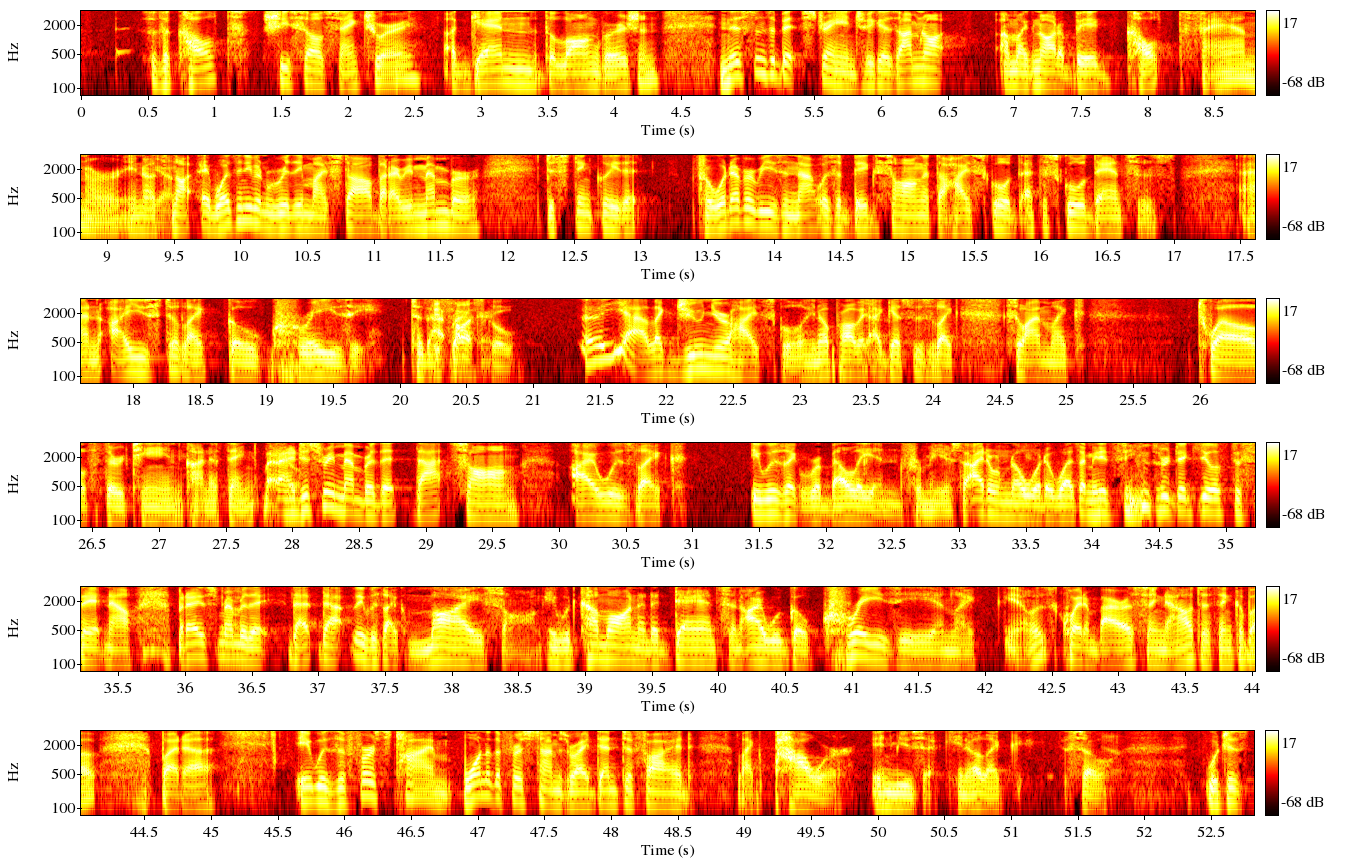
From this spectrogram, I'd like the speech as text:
the Cult. She sells Sanctuary again, the long version. And this one's a bit strange because I'm not. I'm like not a big cult fan, or you know, it's Yeah. not. It wasn't even really my style. But I remember distinctly that for whatever reason, that was a big song at the high school at the school dances, and I used to like go crazy to that. high school? Uh, yeah, like junior high school, you know, probably, I guess this is like, so I'm like 12, 13 kind of thing. But I just remember that that song, I was like, it was like rebellion for me so. I don't know what it was. I mean, it seems ridiculous to say it now, but I just remember that, that, that it was like my song. It would come on at a dance and I would go crazy and like, you know, it's quite embarrassing now to think about. But, uh, it was the first time, one of the first times where I identified like power in music, you know, like, so, which is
